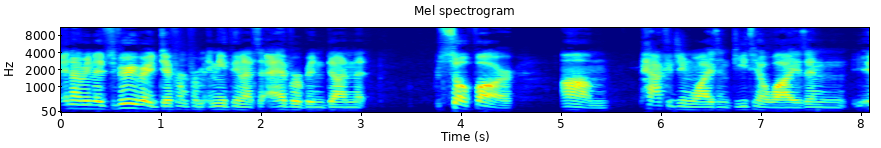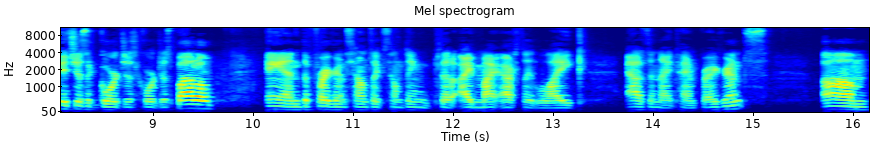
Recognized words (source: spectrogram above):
and I mean, it's very, very different from anything that's ever been done so far, um, packaging wise and detail wise, and it's just a gorgeous, gorgeous bottle. And the fragrance sounds like something that I might actually like as a nighttime fragrance. Um,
